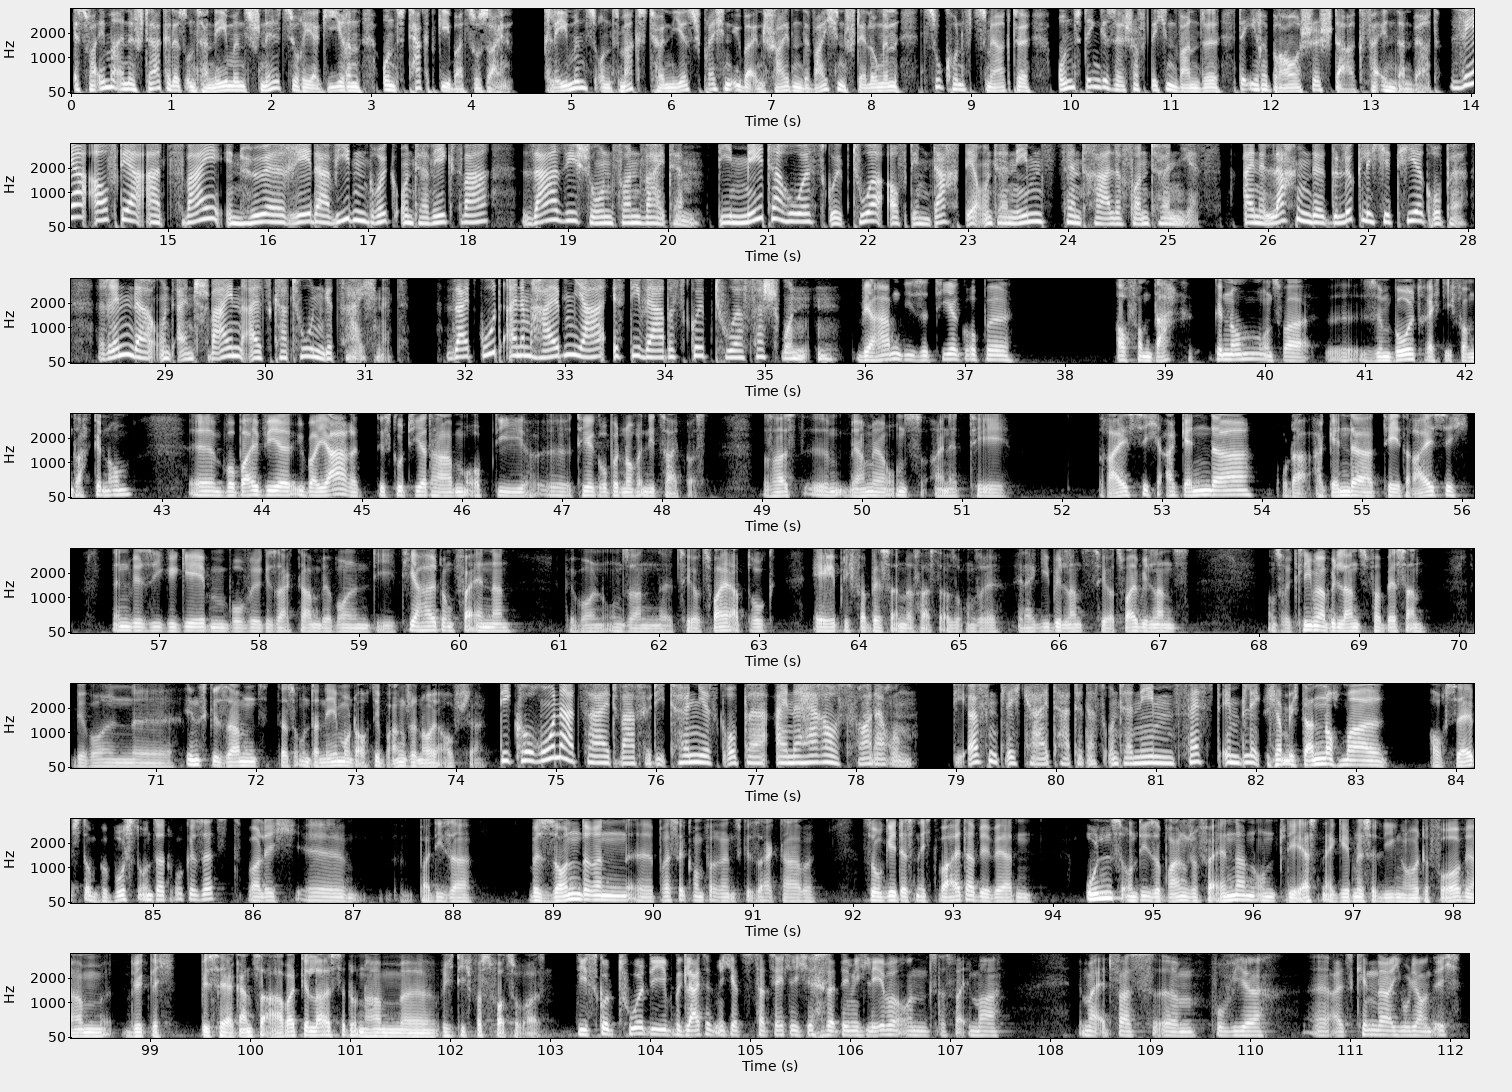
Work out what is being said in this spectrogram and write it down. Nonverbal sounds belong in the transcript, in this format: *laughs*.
Es war immer eine Stärke des Unternehmens, schnell zu reagieren und Taktgeber zu sein. Clemens und Max Tönnies sprechen über entscheidende Weichenstellungen, Zukunftsmärkte und den gesellschaftlichen Wandel, der ihre Branche stark verändern wird. Wer auf der A2 in Höhe Reda-Wiedenbrück unterwegs war, sah sie schon von weitem. Die meterhohe Skulptur auf dem Dach der Unternehmenszentrale von Tönnies. Eine lachende, glückliche Tiergruppe, Rinder und ein Schwein als Cartoon gezeichnet. Seit gut einem halben Jahr ist die Werbeskulptur verschwunden. Wir haben diese Tiergruppe auch vom Dach genommen, und zwar äh, symbolträchtig vom Dach genommen, äh, wobei wir über Jahre diskutiert haben, ob die äh, Tiergruppe noch in die Zeit passt. Das heißt, äh, wir haben ja uns eine T30-Agenda oder Agenda T30 nennen wir sie gegeben, wo wir gesagt haben, wir wollen die Tierhaltung verändern wir wollen unseren äh, CO2-Abdruck erheblich verbessern. Das heißt also unsere Energiebilanz, CO2-Bilanz, unsere Klimabilanz verbessern. Wir wollen äh, insgesamt das Unternehmen und auch die Branche neu aufstellen. Die Corona-Zeit war für die Tönnies-Gruppe eine Herausforderung. Die Öffentlichkeit hatte das Unternehmen fest im Blick. Ich habe mich dann nochmal auch selbst und bewusst unter Druck gesetzt, weil ich äh, bei dieser besonderen äh, Pressekonferenz gesagt habe, so geht es nicht weiter. Wir werden uns und diese Branche verändern und die ersten Ergebnisse liegen heute vor. Wir haben wirklich bisher ganze Arbeit geleistet und haben äh, richtig was vorzuweisen. Die Skulptur, die begleitet mich jetzt tatsächlich, *laughs* seitdem ich lebe und das war immer, immer etwas, ähm, wo wir äh, als Kinder, Julia und ich,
